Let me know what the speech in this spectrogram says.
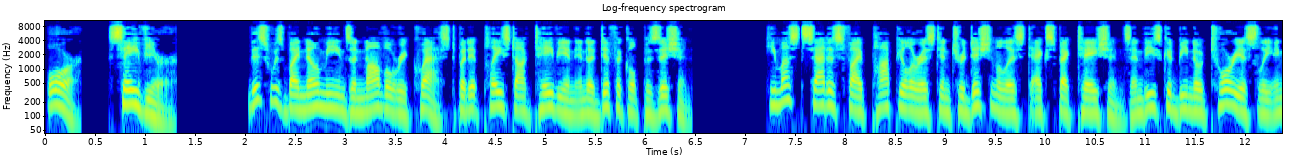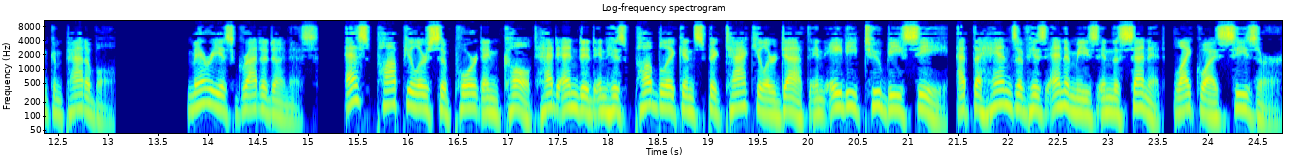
or savior. This was by no means a novel request but it placed Octavian in a difficult position. He must satisfy popularist and traditionalist expectations and these could be notoriously incompatible. Marius Gratidianus popular support and cult had ended in his public and spectacular death in 82 BC, at the hands of his enemies in the Senate, likewise Caesar's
